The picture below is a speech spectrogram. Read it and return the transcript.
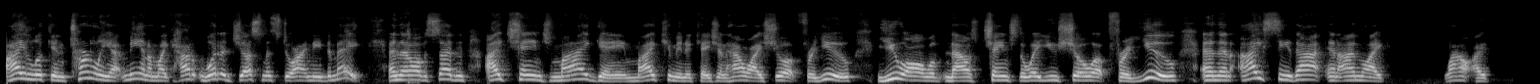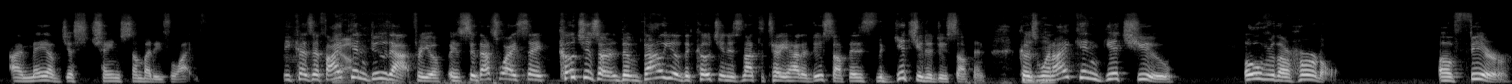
I look internally at me and I'm like, how, what adjustments do I need to make? And then all of a sudden, I change my game, my communication, how I show up for you. You all now change the way you show up for you. And then I see that and I'm like, wow, I, I may have just changed somebody's life. Because if I can do that for you, so that's why I say coaches are the value of the coaching is not to tell you how to do something, it's to get you to do something. Because mm-hmm. when I can get you over the hurdle of fear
